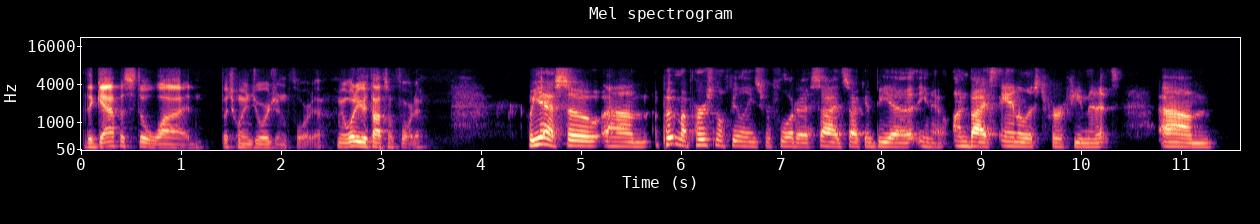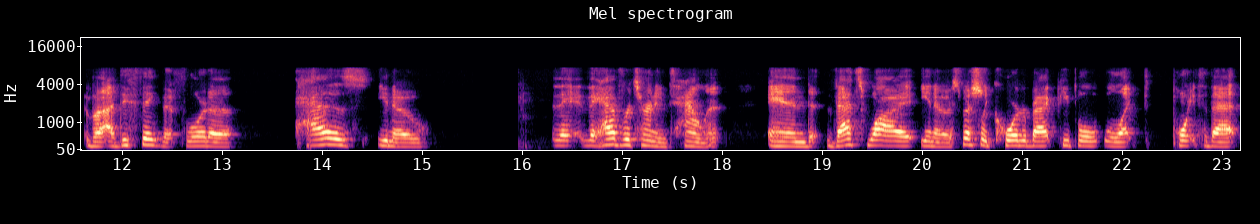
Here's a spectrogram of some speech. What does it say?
the gap is still wide between Georgia and Florida. I mean, what are your thoughts on Florida? Well, yeah. So um, I put my personal feelings for Florida aside, so I can be a you know unbiased analyst for a few minutes. Um, but I do think that Florida has you know they they have returning talent, and that's why you know especially quarterback people will like point to that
